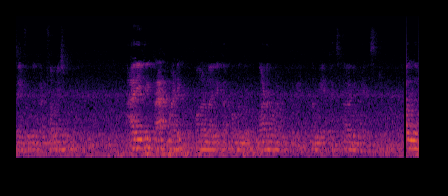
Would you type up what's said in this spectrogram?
ಸೈಫಿಗೆ ಕನ್ಫರ್ಮೇಶನ್ ಆ ರೀತಿ ಟ್ರ್ಯಾಕ್ ಮಾಡಿ ಅವರನ್ನು ಅಲ್ಲಿ ಕರ್ಕೊಂಡ್ಬಂದು ಮರ್ಡರ್ ಮಾಡೋದ್ರ ಬಗ್ಗೆ ನಮಗೆ ಖಚಿತವಾಗಿ ಮಾಹಿತಿ ಸಿಕ್ಕಿದೆ ಒಂದು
